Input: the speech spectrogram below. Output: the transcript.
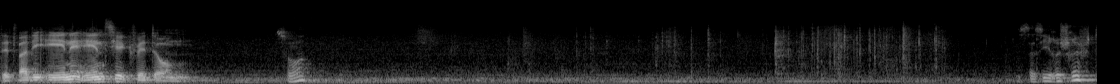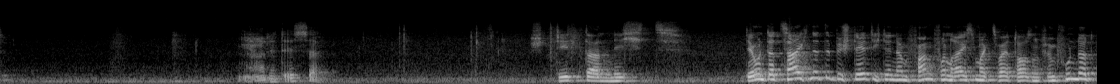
Das war die eine einzige Quittung. So? Ist das Ihre Schrift? Ja, das ist er. Steht da nicht. Der Unterzeichnete bestätigt den Empfang von Reichsmark 2500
